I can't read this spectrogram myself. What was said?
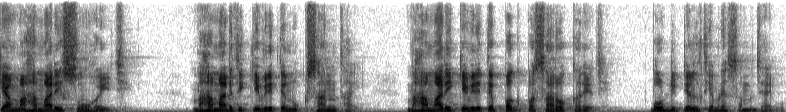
કે આ મહામારી શું હોય છે? મહામારીથી કેવી રીતે નુકસાન થાય? મહામારી કેવી રીતે પગ પસારો કરે છે? બહુ ડિટેલથી એમણે સમજાવ્યું.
